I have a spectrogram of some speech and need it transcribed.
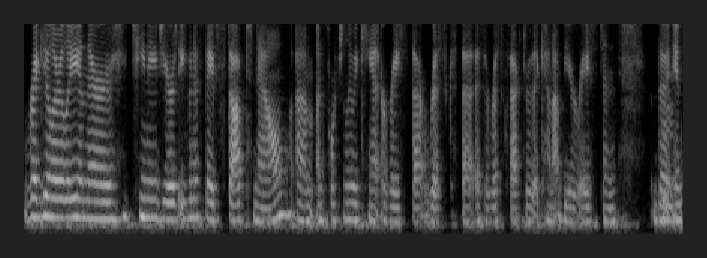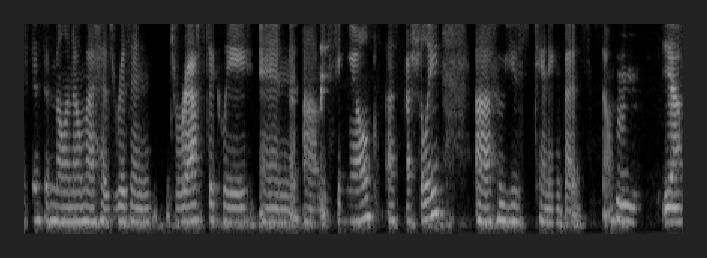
regularly in their teenage years, even if they've stopped now. Um, unfortunately, we can't erase that risk. That is a risk factor that cannot be erased. And the mm. incidence of melanoma has risen drastically in um, females, especially uh, who use tanning beds. So, mm. yeah.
